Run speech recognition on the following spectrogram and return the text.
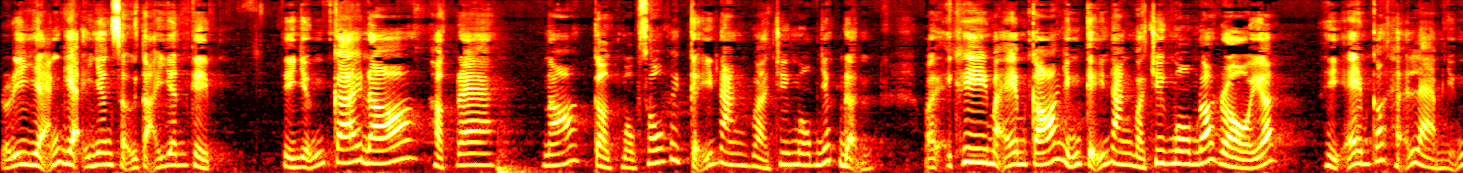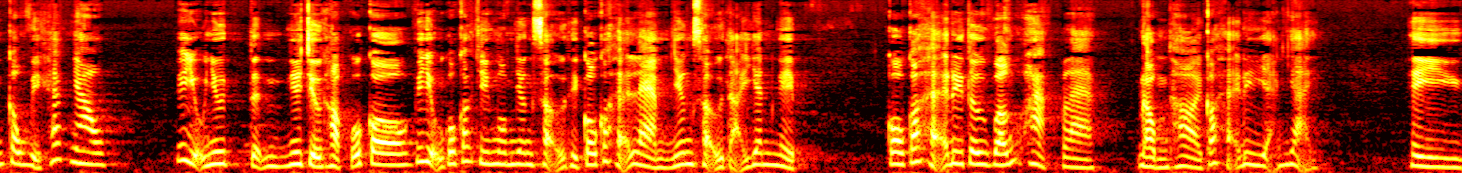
rồi đi giảng dạy nhân sự tại doanh nghiệp. Thì những cái đó, thật ra, nó cần một số cái kỹ năng và chuyên môn nhất định. Và khi mà em có những kỹ năng và chuyên môn đó rồi á, thì em có thể làm những công việc khác nhau. Ví dụ như như trường hợp của cô, ví dụ cô có chuyên môn nhân sự thì cô có thể làm nhân sự tại doanh nghiệp. Cô có thể đi tư vấn hoặc là đồng thời có thể đi giảng dạy. Thì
